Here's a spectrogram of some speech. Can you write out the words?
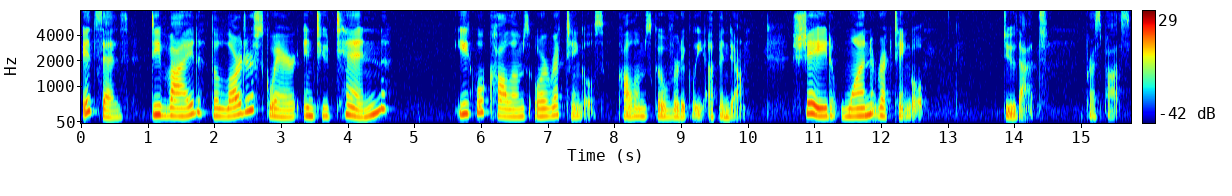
It says, divide the larger square into 10 equal columns or rectangles. Columns go vertically up and down. Shade one rectangle. Do that. Press pause.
